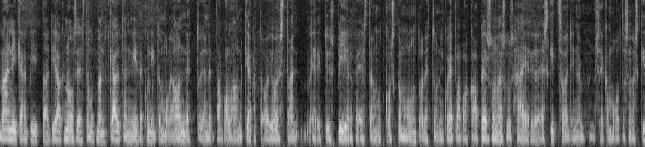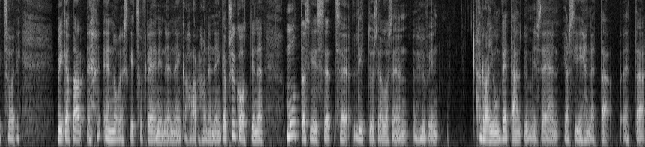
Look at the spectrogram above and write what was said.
mä en niinkään piittaa diagnooseista, mutta mä nyt käytän niitä, kun niitä on mulle annettu ja ne tavallaan kertoo joistain erityispiirteistä, mutta koska mulla on todettu niin kuin epävakaa persoonallisuushäiriö ja skitsoidinen sekä muotoisena skitsoidi, mikä tar- en ole skitsofreeninen enkä harhainen enkä psykoottinen, mutta siis se, se liittyy sellaiseen hyvin rajun vetäytymiseen ja siihen, että, että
